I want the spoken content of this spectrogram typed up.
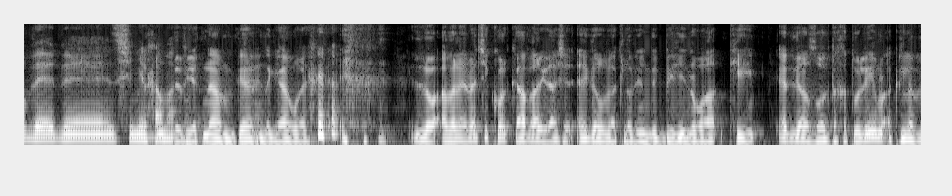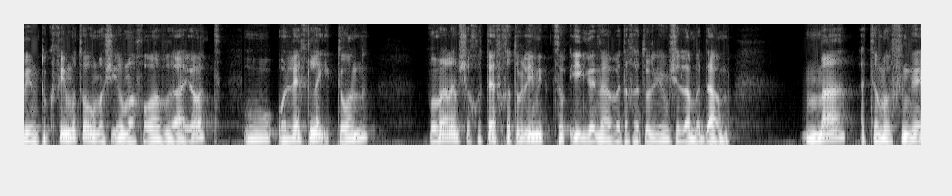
ב- באיזושהי מלחמה. בווייטנאם, כן, לגמרי. לא, אבל האמת שכל קו העלילה של אדגר והכלבים דבילי נורא, כי אדגר זורק את החתולים, הכלבים תוקפים אותו, הוא משאיר מאחוריו ראיות, הוא הולך לעיתון, ואומר להם שחוטף חתולים מקצועי גנב את החתולים של המדאם. מה אתה מפנה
